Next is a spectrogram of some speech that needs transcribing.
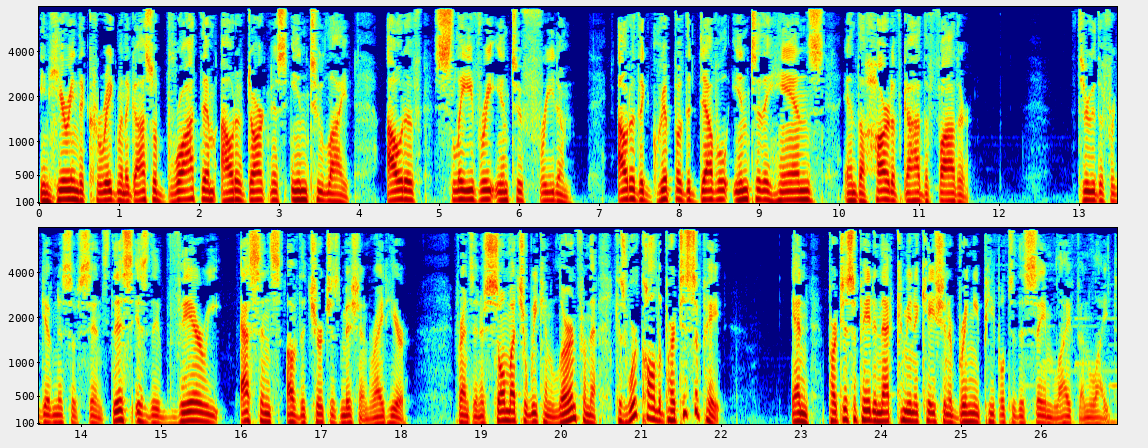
in hearing the kerygma, the gospel, brought them out of darkness into light, out of slavery into freedom out of the grip of the devil into the hands and the heart of God the Father through the forgiveness of sins. This is the very essence of the church's mission right here. Friends, and there's so much we can learn from that because we're called to participate and participate in that communication of bringing people to the same life and light.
